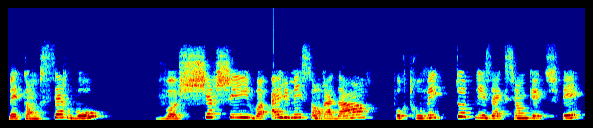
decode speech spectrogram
Ben, ton cerveau va chercher, va allumer son radar pour trouver toutes les actions que tu fais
